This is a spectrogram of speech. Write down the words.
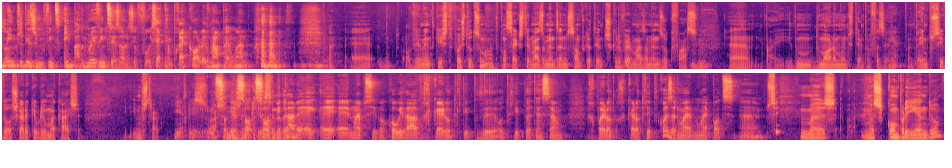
para mim, horas. tu dizes-me 20. Ei pá, demorei 26 horas. Eu fui, isso é tempo recorde. Eu demorar para um ano. É, obviamente que isto depois tudo somado, consegues ter mais ou menos a noção, porque eu tento escrever mais ou menos o que faço ah, pá, e dem- demora muito tempo a fazer. Yeah. Portanto, é impossível chegar a abrir uma caixa e mostrar. Yeah. Por isso, E só, só, que só cena da- debitar é, é- é- não é possível. Qualidade requer outro tipo de, outro tipo de atenção, requer outro, requer outro tipo de coisa, não é, não é hipótese. Ah, Sim, mas, mas compreendo,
